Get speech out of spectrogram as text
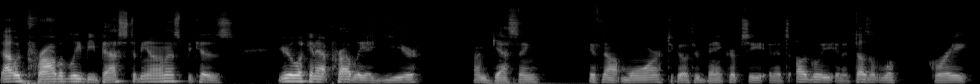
that would probably be best to be honest because you're looking at probably a year I'm guessing if not more to go through bankruptcy and it's ugly and it doesn't look great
